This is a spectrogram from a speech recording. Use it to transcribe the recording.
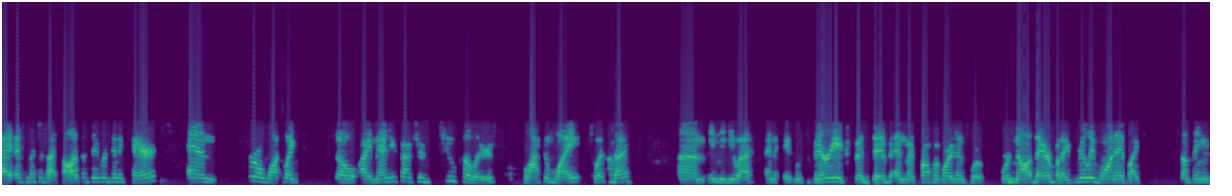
I, as much as I thought that they were going to care. And for a while, like, so I manufactured two colors, black and white sweat um, in the U.S. and it was very expensive, and my profit margins were, were not there. But I really wanted like something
